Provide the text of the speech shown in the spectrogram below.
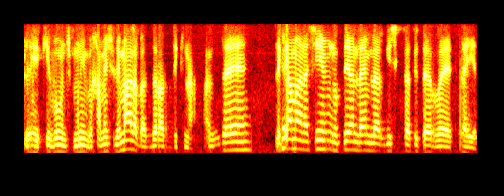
לכיוון 85 למעלה בהגדרת זקנה. אז אה, לכמה אנשים נותן להם להרגיש קצת יותר אה, צעיר.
